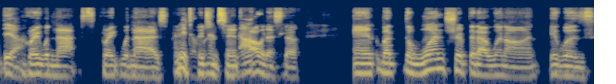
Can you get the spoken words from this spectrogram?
Yeah. Great with knots, great with knives, pitch intent, all of that stuff. And but the one trip that I went on, it was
